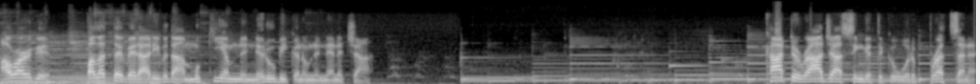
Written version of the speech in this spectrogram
அவளுக்கு பலத்தை விட அறிவுதான் முக்கியம்னு நிரூபிக்கணும்னு நினைச்சான். காட்டு ராஜா சிங்கத்துக்கு ஒரு பிரச்சனை.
